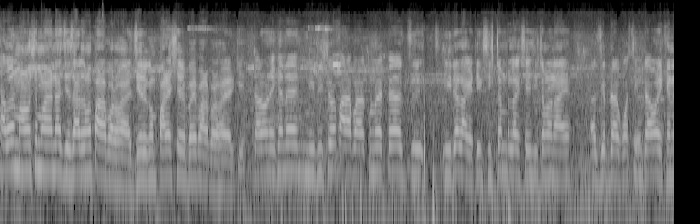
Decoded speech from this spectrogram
সাধারণ মানুষের মনে না যে যার জন্য পারাপার হয়, যেরকম পারে সেভাবে পারাপার হয় আর কি। কারণ এখানে নির্দিষ্টভাবে পারাপার কোনো একটা ইটা লাগে, ঠিক সিস্টেমটা লাগে, সেই সিস্টেমটা নাই। জেব্রা ক্রসিংটাও এখানে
